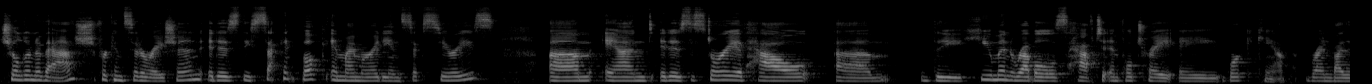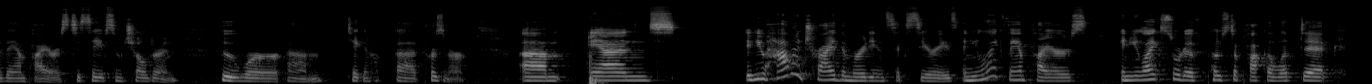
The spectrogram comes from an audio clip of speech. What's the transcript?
Children of Ash, for consideration. It is the second book in my Meridian Six series. Um, and it is the story of how um, the human rebels have to infiltrate a work camp run by the vampires to save some children who were um, taken uh, prisoner. Um, and if you haven't tried the Meridian Six series and you like vampires and you like sort of post apocalyptic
